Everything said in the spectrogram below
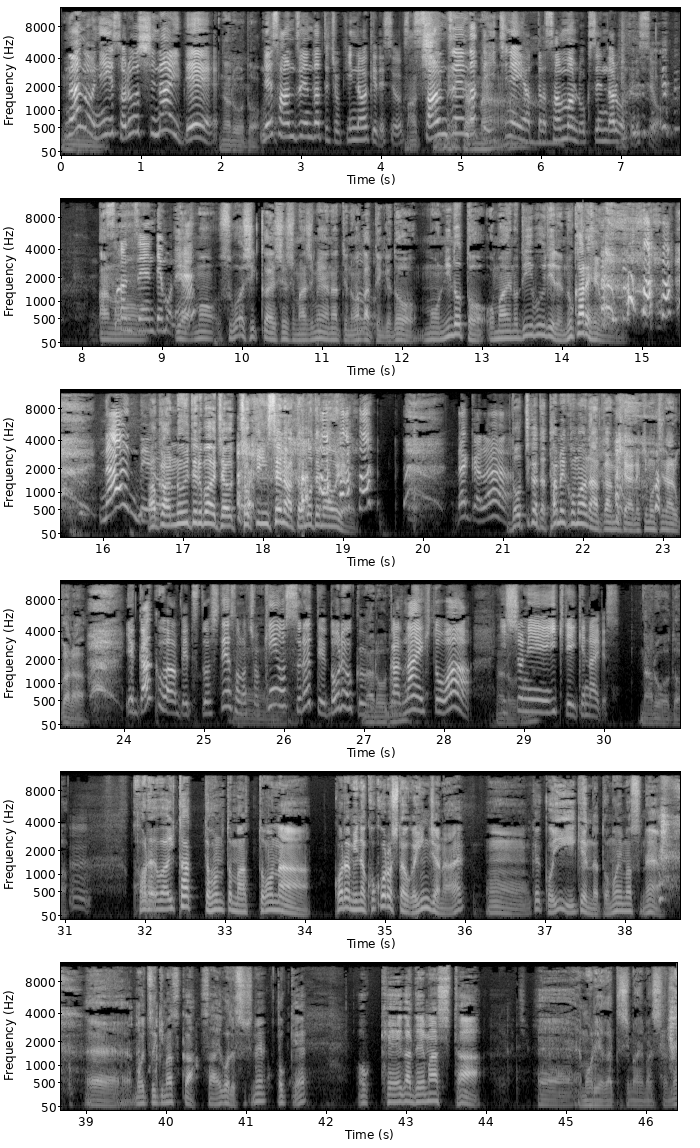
なのに、それをしないで、なるほど。ね、3000円だって貯金なわけですよ。真面目3000円だってだな1年やったら3万6000円になるわけですよ。あ3000円でもねいや、もう、すごいしっかりしてるし、真面目やなっていうの分かってんけど、もう二度とお前の DVD で抜かれへんわ。なんでよ。あかん、抜いてる場合ちゃう、貯金せなって思ってまうやん。だから、どっちかって溜め込まなあかんみたいな気持ちになるから。いや、額は別として、その貯金をするっていう努力がない人は、一緒に生きていけないです。なるほど。んこれは至ってほんとまっとうな、これはみんな心した方がいいんじゃない？うん。結構いい意見だと思いますね。えー、もう一ついきますか。最後ですしね。OK? OK が出ました。えー、盛り上がってしまいましたね。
